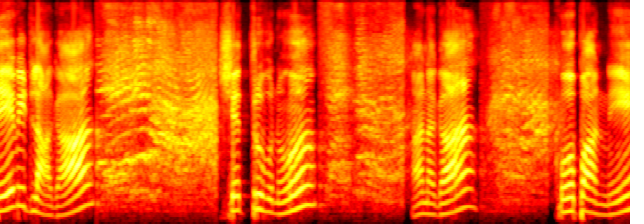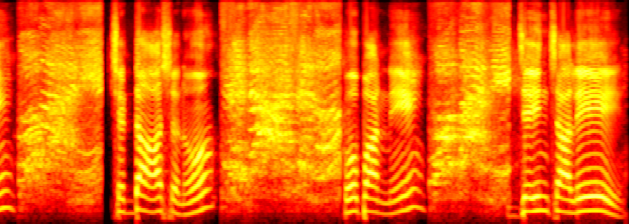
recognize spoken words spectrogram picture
డేవిడ్ లాగా శత్రువును అనగా కోపాన్ని చెడ్డ ఆశను కోపాన్ని జయించాలి.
